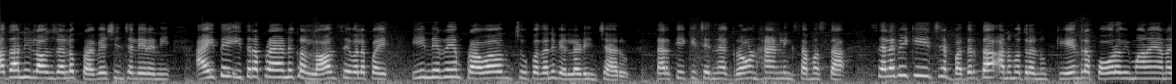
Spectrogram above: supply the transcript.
ఆదాని లాంజ్లలో ప్రవేశించలేరని అయితే ఇతర ప్రయాణికుల లాంచ్ సేవలపై ఈ నిర్ణయం ప్రభావం చూపదని వెల్లడించారు. టర్కీకి చెందిన గ్రౌండ్ హ్యాండ్లింగ్ సంస్థ సెలబీకి ఇచ్చిన భద్రతా అనుమతులను కేంద్ర పౌర విమానయాన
